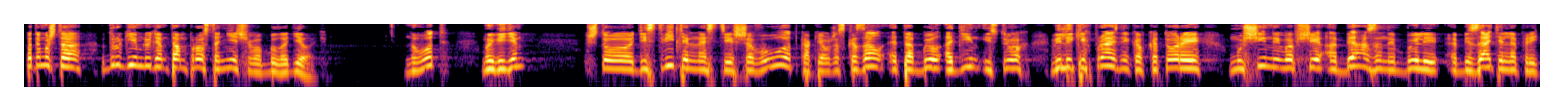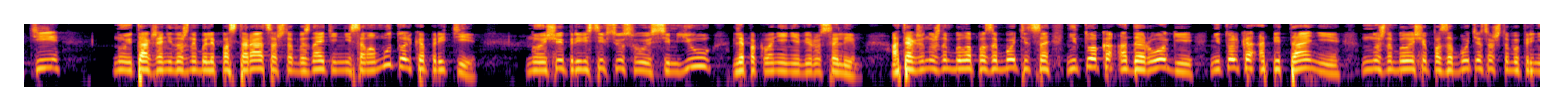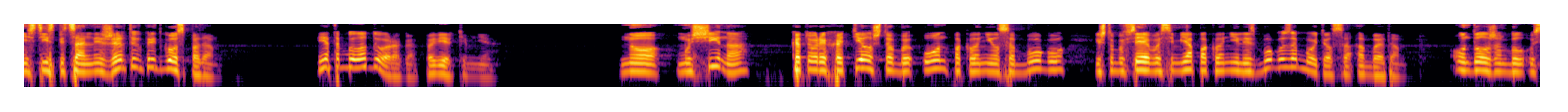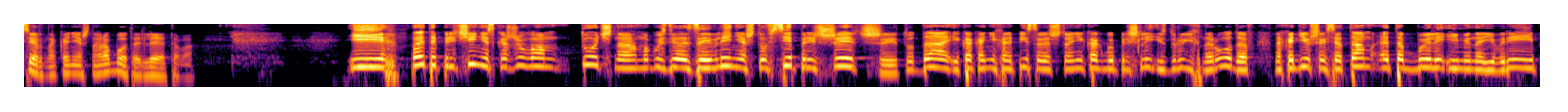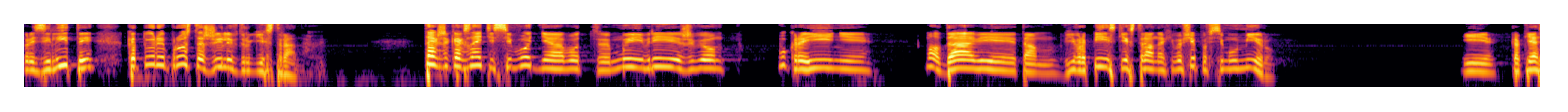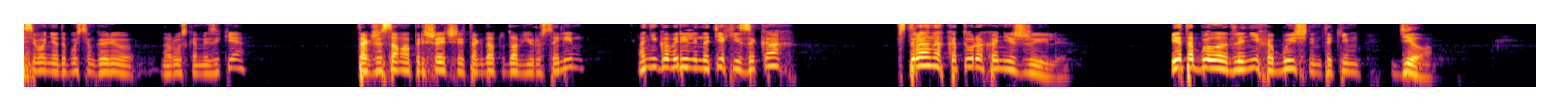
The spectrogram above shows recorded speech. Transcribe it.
Потому что другим людям там просто нечего было делать. Ну вот, мы видим, что в действительности Шавуот, как я уже сказал, это был один из трех великих праздников, которые мужчины вообще обязаны были обязательно прийти, ну и также они должны были постараться, чтобы, знаете, не самому только прийти, но еще и привести всю свою семью для поклонения в Иерусалим. А также нужно было позаботиться не только о дороге, не только о питании, но нужно было еще позаботиться, чтобы принести специальные жертвы пред Господом. И это было дорого, поверьте мне. Но мужчина, который хотел, чтобы он поклонился Богу, и чтобы вся его семья поклонились Богу, заботился об этом. Он должен был усердно, конечно, работать для этого. И по этой причине скажу вам точно, могу сделать заявление, что все пришедшие туда, и как о них описывают, что они как бы пришли из других народов, находившихся там, это были именно евреи, прозелиты, которые просто жили в других странах. Так же, как, знаете, сегодня вот мы, евреи, живем в Украине, Молдавии, там, в европейских странах и вообще по всему миру. И как я сегодня, допустим, говорю на русском языке, так же само пришедшие тогда туда, в Иерусалим, они говорили на тех языках, в странах, в которых они жили. И это было для них обычным таким делом.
